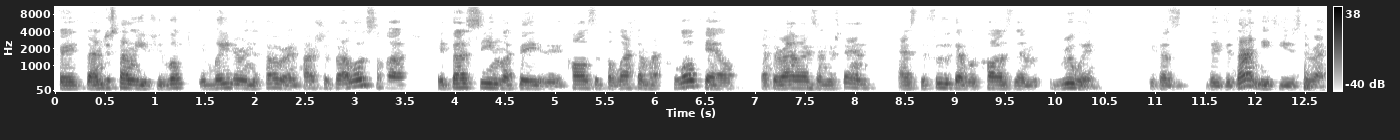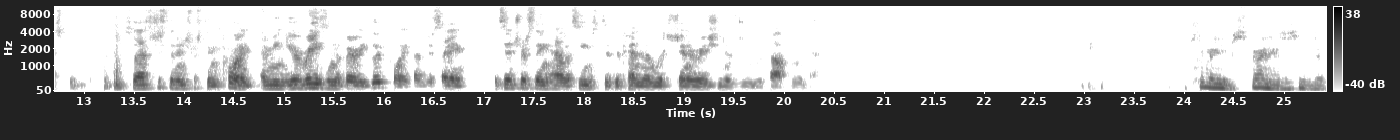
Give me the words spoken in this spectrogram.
Okay, but I'm just telling you, if you look later in the Torah in Parshas Beha'aloscha, it does seem like they it calls it the lechem hakolokel that the rabbis understand as the food that would cause them ruin because they did not need to use the restroom. So that's just an interesting point. I mean, you're raising a very good point. I'm just saying it's interesting how it seems to depend on which generation of Jew we're talking about. Somebody Stein has a hand up.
